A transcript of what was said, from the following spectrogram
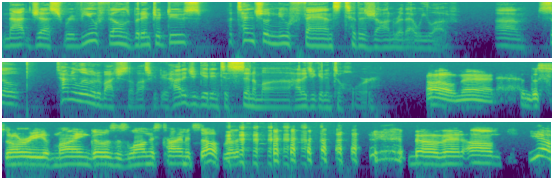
not just review films, but introduce potential new fans to the genre that we love. Um, so, tell me a little bit about yourself, Oscar, dude. How did you get into cinema? How did you get into horror? Oh man, the story of mine goes as long as time itself, brother. no, man. Um, yeah,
